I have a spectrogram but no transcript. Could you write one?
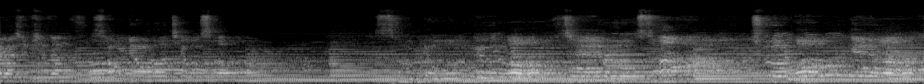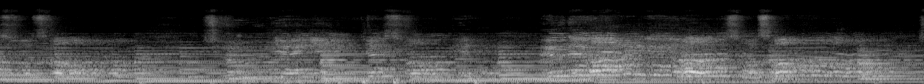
고백하십시다. 성령으로 채우사 성령으로 채우사 주 보게 하소서. 주의 임재 속에 은혜 알게 하소서. 주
